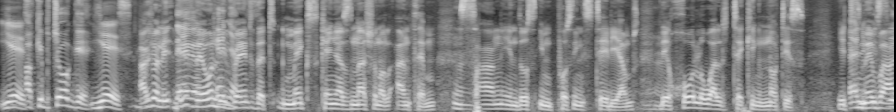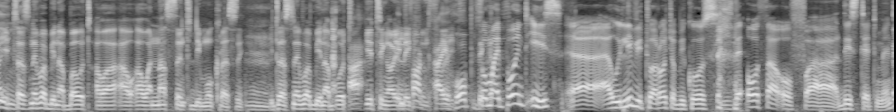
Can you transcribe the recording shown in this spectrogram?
yes. Akipchoge. Yes. Actually, They this is the only Kenyans. event that makes Kenya's national anthem mm. sung in those imposing stadiums. mm. The whole world taking notice. It's And never. sing. It has never been about our our, our nascent democracy. It has never been about Uh, getting our in elections. fact, I hope the So my point is, uh, I will leave it to Arocho because he's the author of uh, this statement.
